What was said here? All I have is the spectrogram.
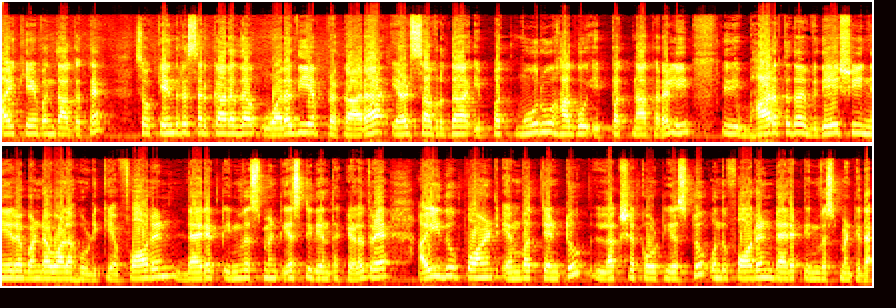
ಆಯ್ಕೆ ಒಂದಾಗುತ್ತೆ. ಸೊ ಕೇಂದ್ರ ಸರ್ಕಾರದ ವರದಿಯ ಪ್ರಕಾರ ಎರಡ್ ಸಾವಿರದ ಇಪ್ಪತ್ತ್ ಮೂರು ಹಾಗೂ ಇಪ್ಪತ್ನಾಲ್ಕರಲ್ಲಿ ಈ ಭಾರತದ ವಿದೇಶಿ ನೇರ ಬಂಡವಾಳ ಹೂಡಿಕೆ ಫಾರಿನ್ ಡೈರೆಕ್ಟ್ ಇನ್ವೆಸ್ಟ್ಮೆಂಟ್ ಎಷ್ಟಿದೆ ಅಂತ ಕೇಳಿದ್ರೆ ಐದು ಪಾಯಿಂಟ್ ಎಂಬತ್ತೆಂಟು ಲಕ್ಷ ಕೋಟಿಯಷ್ಟು ಒಂದು ಫಾರಿನ್ ಡೈರೆಕ್ಟ್ ಇನ್ವೆಸ್ಟ್ಮೆಂಟ್ ಇದೆ.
